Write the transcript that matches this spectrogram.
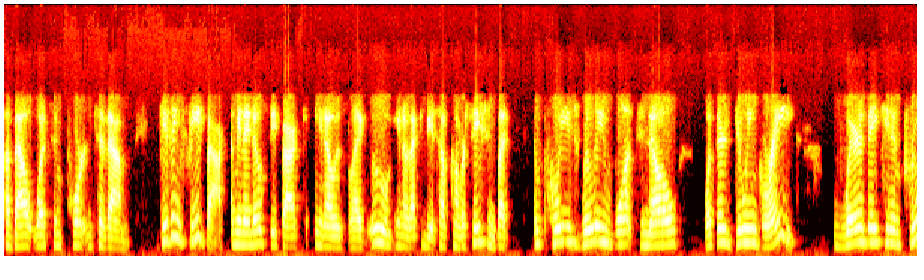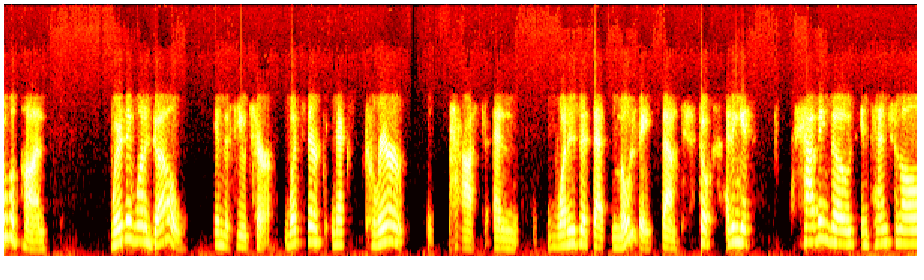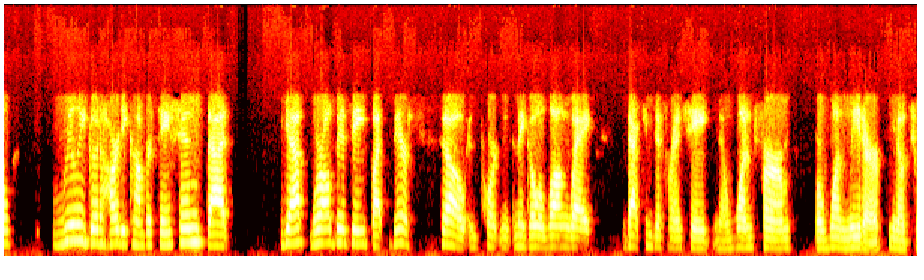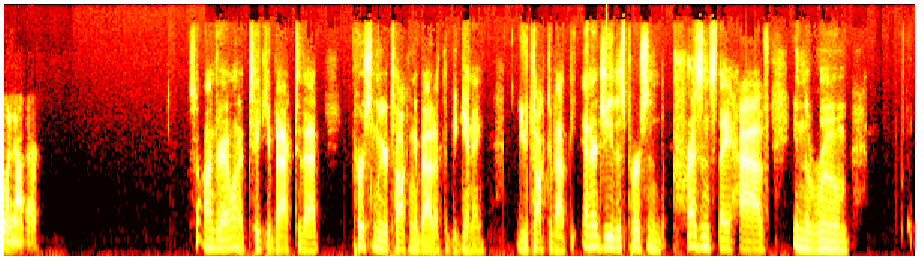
about what's important to them. Giving feedback. I mean, I know feedback, you know, is like, ooh, you know, that can be a tough conversation, but employees really want to know what they're doing great, where they can improve upon, where they want to go in the future, what's their next career path, and what is it that motivates them? So I think it's having those intentional, really good, hearty conversations that, yeah, we're all busy, but they're so important and they go a long way that can differentiate, you know, one firm or one leader, you know, to another. So, Andree, I want to take you back to that person we were talking about at the beginning. You talked about the energy of this person, the presence they have in the room,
